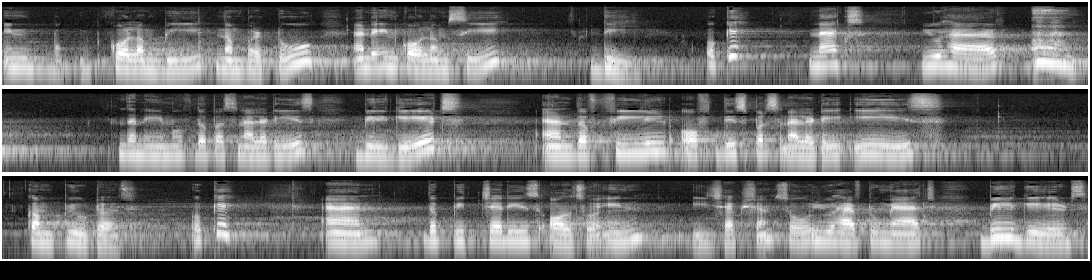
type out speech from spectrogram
in column B number 2 and in column C D. Okay. Next you have the name of the personality is Bill Gates and the field of this personality is computers okay and the picture is also in e section so you have to match bill gates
